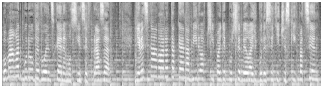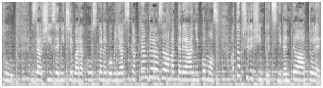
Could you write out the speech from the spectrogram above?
Pomáhat budou ve vojenské nemocnici v Praze. Německá vláda také nabídla v případě potřeby léčbu deseti českých pacientů. Z dalších zemí, třeba Rakouska nebo Maďarska, k nám dorazila materiální pomoc, a to především plicní ventilátory.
